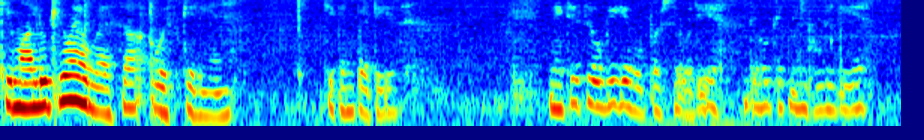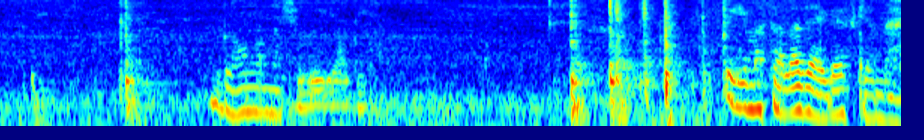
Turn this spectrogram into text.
कीमा आलू क्यों है? वो ऐसा, वो इसके लिए है। चिकन पैटीज़ नीचे से हो गई है ऊपर से हो रही है? देखो कितनी भूल गई है। ब्राउन होना शुरू हो जाती है। तो ये मसाला जाएगा इसके अंदर।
